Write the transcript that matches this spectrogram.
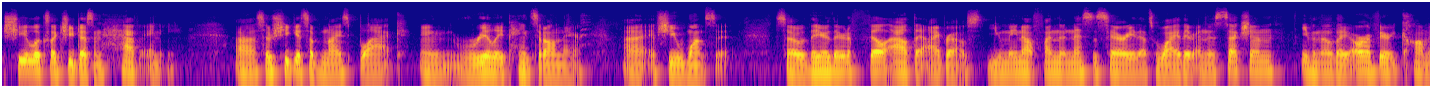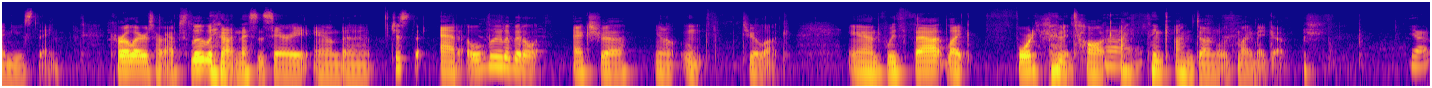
she looks like she doesn't have any. Uh, so she gets a nice black and really paints it on there uh, if she wants it. So they are there to fill out the eyebrows. You may not find them necessary. That's why they're in this section, even though they are a very common use thing. Curlers are absolutely not necessary, and uh, just add a little bit of extra, you know, oomph to your look. And with that, like 40 minute talk, I Uh. think I'm done with my makeup. Yeah.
